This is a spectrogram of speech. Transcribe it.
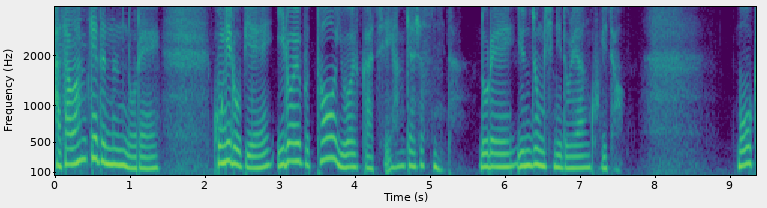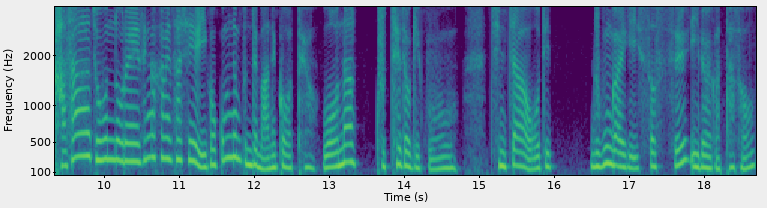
가사와 함께 듣는 노래 015비의 1월부터 6월까지 함께 하셨습니다. 노래 윤종신이 노래한 곡이죠. 뭐 가사 좋은 노래 생각하면 사실 이거 꼽는 분들 많을 것 같아요. 워낙 구체적이고 진짜 어디 누군가에게 있었을 이별 같아서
